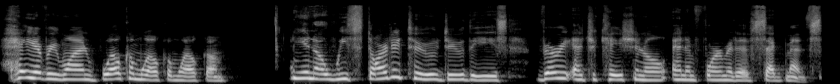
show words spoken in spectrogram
Hey everyone, welcome, welcome, welcome. You know, we started to do these very educational and informative segments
